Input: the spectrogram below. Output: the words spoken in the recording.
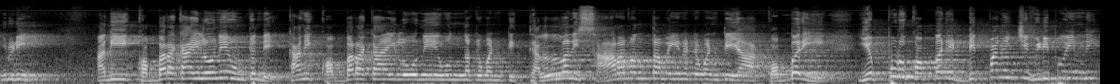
కురుడి. అది కొబ్బరికాయలోనే ఉంటుంది కానీ కొబ్బరికాయలోనే ఉన్నటువంటి తెల్లని సారవంతమైనటువంటి ఆ కొబ్బరి ఎప్పుడు కొబ్బరి డిప్ప నుంచి విడిపోయింది?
